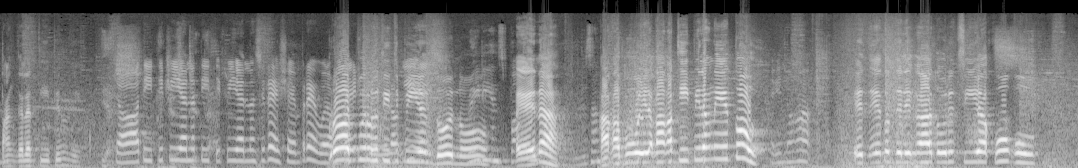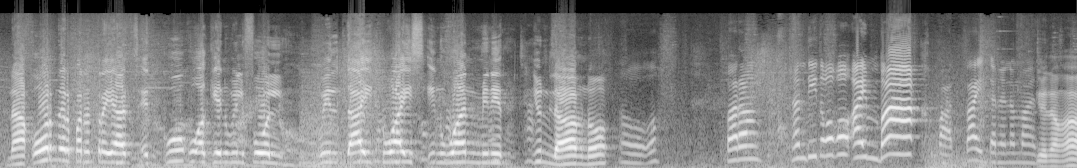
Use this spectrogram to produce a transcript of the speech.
Tanggalan TP nun eh. Tsaka titipian na titipian na sila eh. Siyempre, wala Grabe pero sa TTP yan dun, no? Ayan na. Kakabuhay na, kakatipi lang nito. Ayun na nga. And eto, delikado ulit si uh, Kuku. Na corner pa ng Triads and Kuku again will fall. Will die twice in one minute. Yun lang, no? Oo. Parang, nandito ko, I'm back! Patay ka na naman. Yun na nga.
